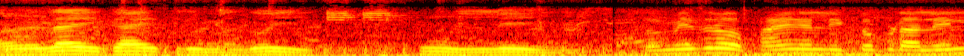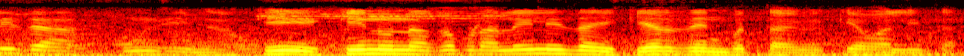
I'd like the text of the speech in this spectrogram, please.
હવે જાય ગાયત્રીમાં જોઈ. હું લઈ. તો મિત્રો ફાઇનલી કપડાં લઈ લીધા કુંજીના કે કેનુના કપડાં લઈ લીધા એ ઘેર જઈને બતાવે કેવા લીધા.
